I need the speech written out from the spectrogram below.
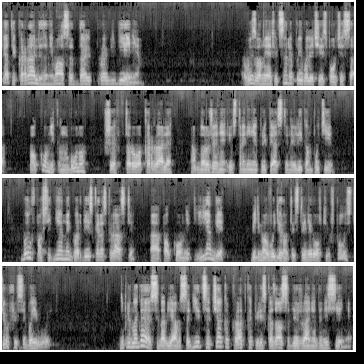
Пятый кораль занимался дальпроведением. Вызванные офицеры прибыли через полчаса. Полковник Мбуну шеф второго кораля, обнаружение и устранение препятствий на Великом пути, был в повседневной гвардейской раскраске, а полковник Иенге, видимо, выдернутый из тренировки, в полустевшийся боевой. Не предлагая сыновьям садиться, Чака кратко пересказал содержание донесения.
